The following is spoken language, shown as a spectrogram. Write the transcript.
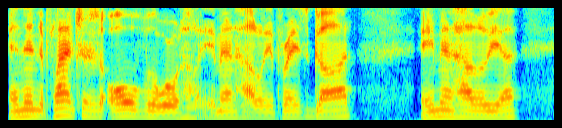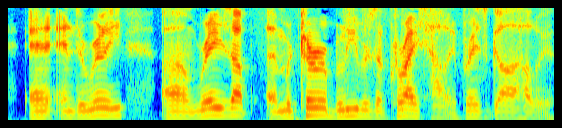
And then to plant churches all over the world, hallelujah. Amen. Hallelujah. Praise God. Amen. Hallelujah. And and to really um, raise up uh, mature believers of Christ, hallelujah. Praise God, hallelujah.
